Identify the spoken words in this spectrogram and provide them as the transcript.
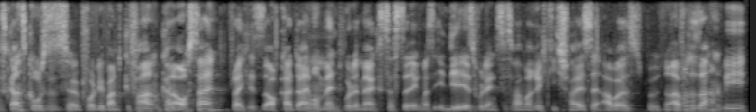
was ganz Großes äh, vor die Wand gefahren. Kann auch sein. Vielleicht ist es auch gerade dein Moment, wo du merkst, dass da irgendwas in dir ist, wo du denkst, das war mal richtig scheiße. Aber es sind einfach so Sachen wie,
